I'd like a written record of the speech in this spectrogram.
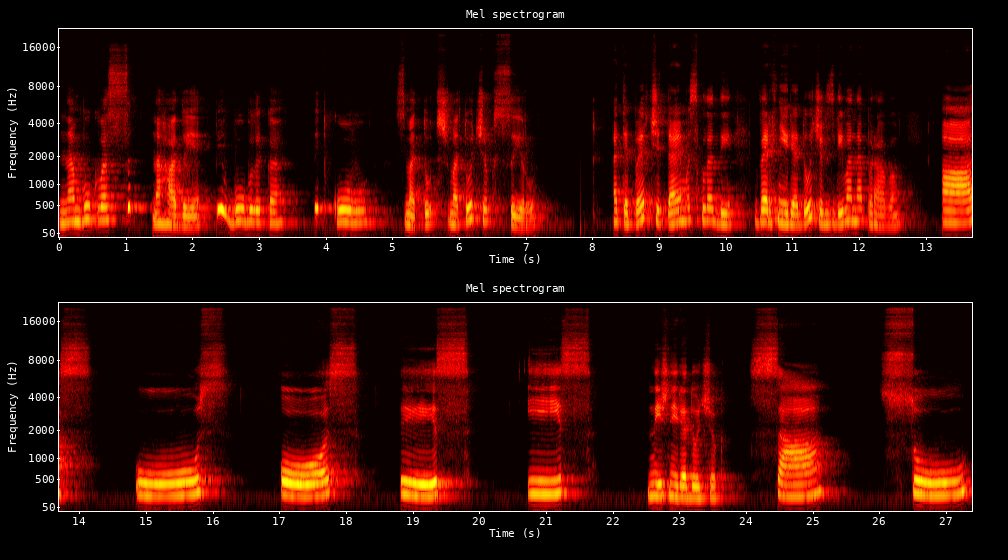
нам буква С нагадує півбублика, підкову, шматочок сиру. А тепер читаємо склади. Верхній рядочок зліва направо. Ас, ус, ос, ис, іс. Нижній рядочок са, су,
